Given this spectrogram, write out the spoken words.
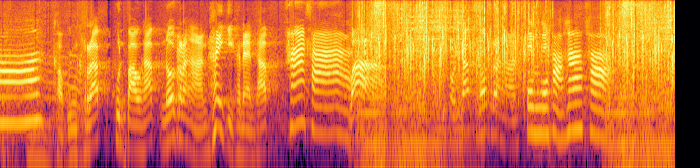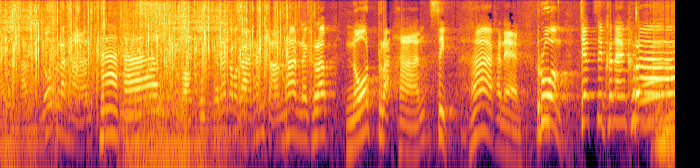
ะ ขอบคุณครับ คุณเปาครับ โน้ตประหารให้กี่คะแนนครับ5ค่ะว้าวพี่ฝนครับโน้ตประหารเต็มเลยค่ะ5ค่ะไหนครับโน้ตประหาร5ครับขอบคุณคณะกรรมการทั้ง 3 ท่านนะครับ โน้ตประหาร 15คะแนน รวม 70 คะแนนครับ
